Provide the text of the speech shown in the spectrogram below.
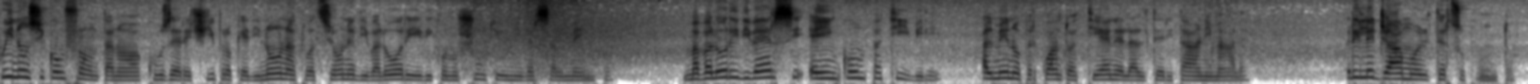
Qui non si confrontano accuse reciproche di non attuazione di valori riconosciuti universalmente, ma valori diversi e incompatibili, almeno per quanto attiene l'alterità animale. Rileggiamo il terzo punto.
